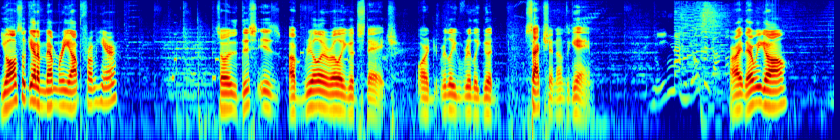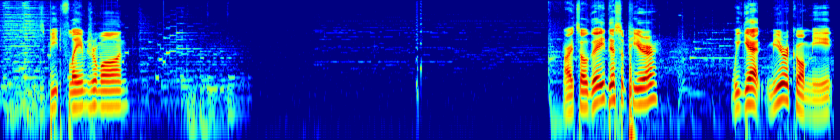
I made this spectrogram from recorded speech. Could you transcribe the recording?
You also get a memory up from here. So this is a really, really good stage. Or really, really good section of the game. Alright, there we go. Let's beat Flamedramon. Alright, so they disappear. We get Miracle Meat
